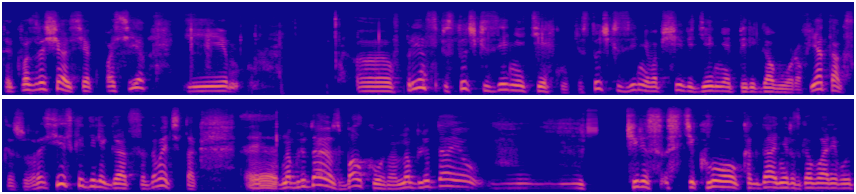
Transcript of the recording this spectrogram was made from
Так возвращаюсь я к ПАСЕ. И э, в принципе, с точки зрения техники, с точки зрения вообще ведения переговоров, я так скажу, российская делегация, давайте так, э, наблюдаю с балкона, наблюдаю через стекло, когда они разговаривают,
